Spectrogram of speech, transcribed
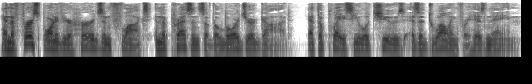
and the firstborn of your herds and flocks in the presence of the lord your god at the place he will choose as a dwelling for his name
